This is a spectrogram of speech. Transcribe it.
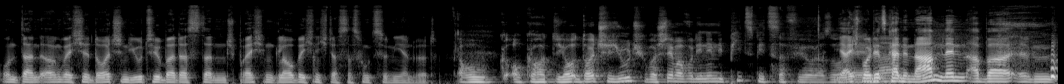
und dann irgendwelche deutschen YouTuber das dann sprechen, glaube ich nicht, dass das funktionieren wird. Oh, oh Gott, jo, deutsche YouTuber, stell mal vor, die nehmen die Beats dafür oder so. Ja, ich wollte jetzt keine Namen nennen, aber ähm,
